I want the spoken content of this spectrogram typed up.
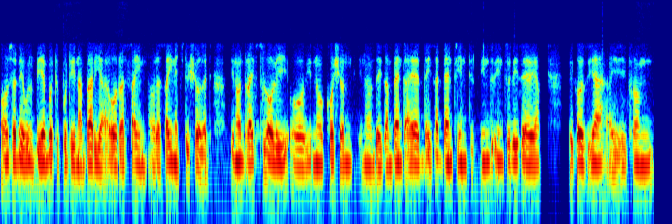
also they will be able to put in a barrier or a sign or a signage to show that you know drive slowly or you know caution. You know there's a bend ahead, there's a dent into into into this area because yeah, I, from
